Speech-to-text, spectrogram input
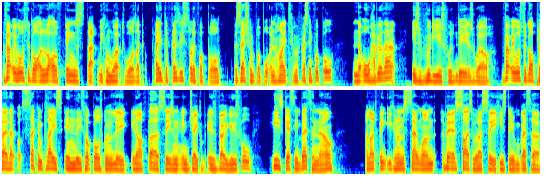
The fact we've also got a lot of things that we can work towards, like play defensively solid football, possession football, and high tempo pressing football, and they're all happy with that, is really useful indeed as well. The fact we've also got a player that got second place in the top goal scorer in the league in our first season in Jacob is very useful. He's getting better now, and I think you can understand why I'm a bit excited when I see he's doing better.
